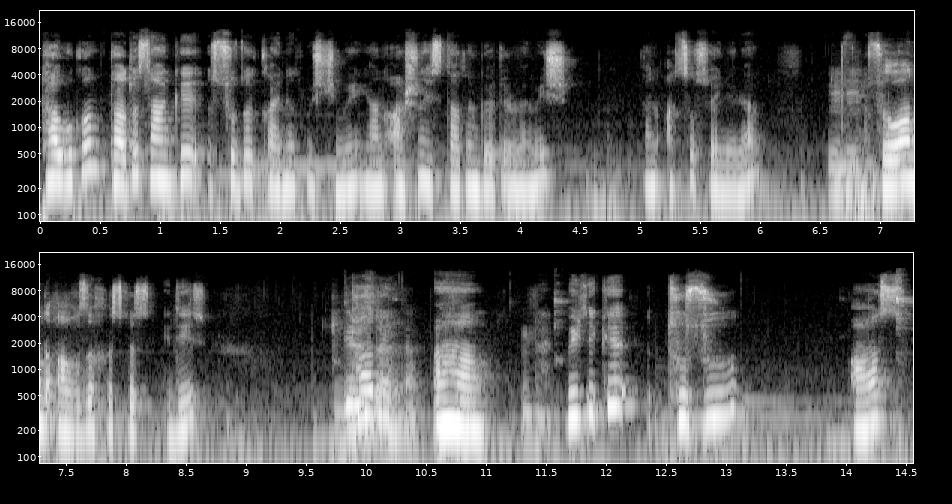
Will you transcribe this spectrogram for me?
Tavuğun tadı sanki suda qaynatmış kimi, yəni aşının heç dadını götürməmiş. Yəni açıq söyləyirəm. Soğan da ağzı xıs-xıs edir. Tadı. Aha. Bir də ki tuzu az.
